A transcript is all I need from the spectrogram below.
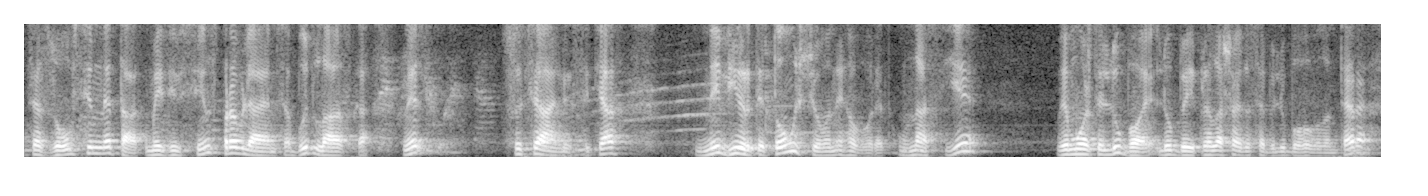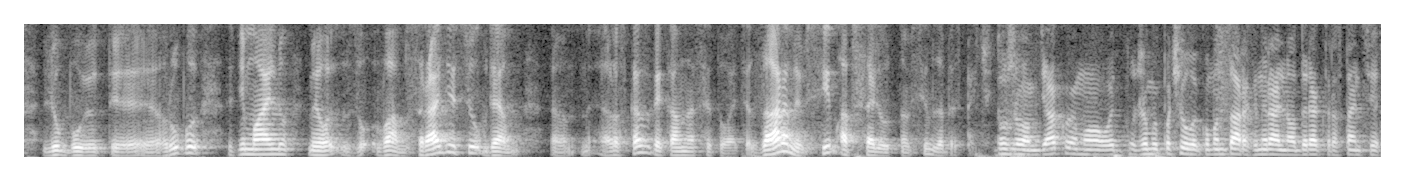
Це зовсім не так. Ми зі всім справляємося. Будь ласка, ми в соціальних сетях не вірте тому, що вони говорять. У нас є. Ви можете любой, любий, приглашаю до себе любого волонтера, любу е, групу знімальну. Ми вам з радістю будемо розказувати, яка в нас ситуація. Зараз ми всім абсолютно всім забезпечені. Дуже вам дякуємо. От, Отже, ми почули коментар генерального директора станції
